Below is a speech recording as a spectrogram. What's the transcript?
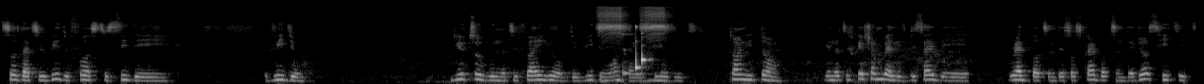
so that you'll be the first to see the video. YouTube will notify you of the video once I upload it. Turn it on. The notification bell is beside the red button, the subscribe button. They just hit it.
